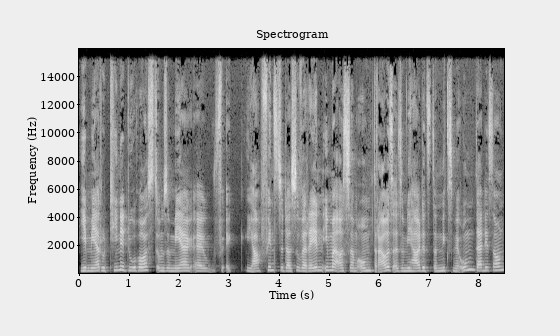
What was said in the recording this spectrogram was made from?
je mehr Routine du hast, umso mehr äh, äh, ja, findest du da souverän immer aus so einem Abend raus. Also mir haut jetzt dann nichts mehr um, da die sagen.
